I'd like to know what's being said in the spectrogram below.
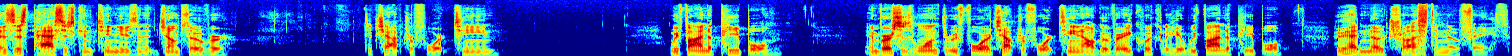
As this passage continues and it jumps over to chapter 14, we find a people in verses 1 through 4 of chapter 14. I'll go very quickly here. We find a people who had no trust and no faith.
